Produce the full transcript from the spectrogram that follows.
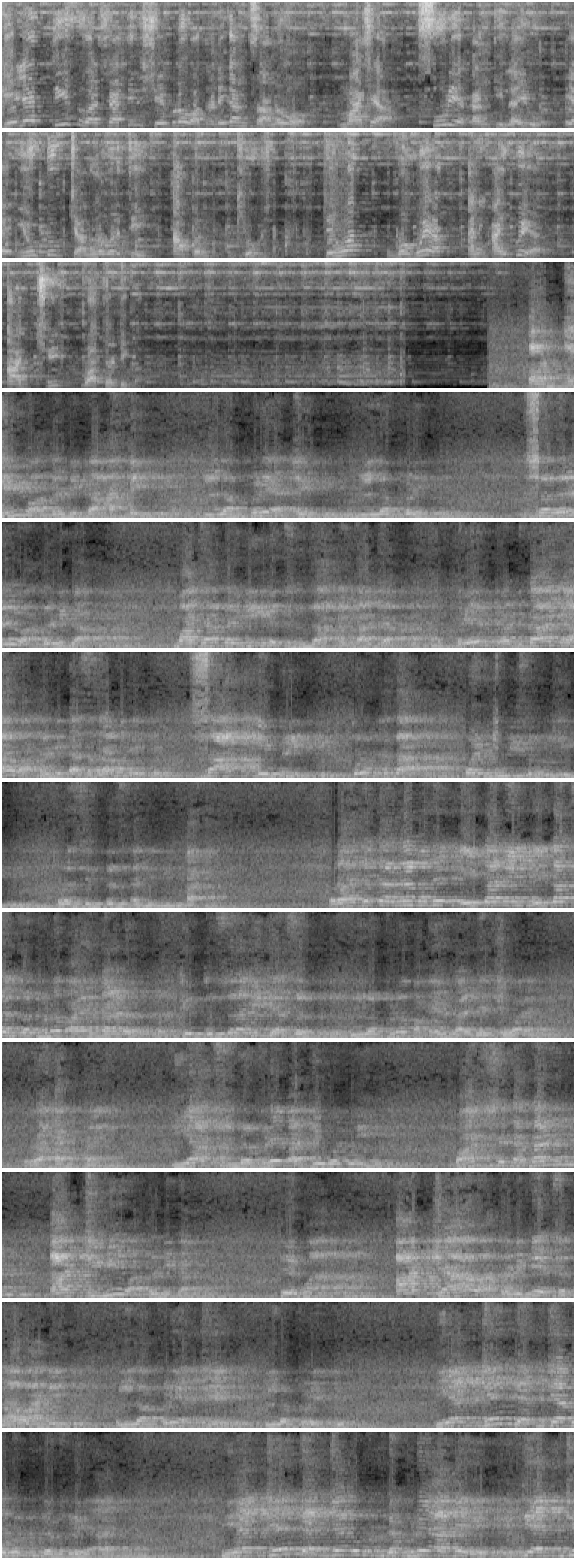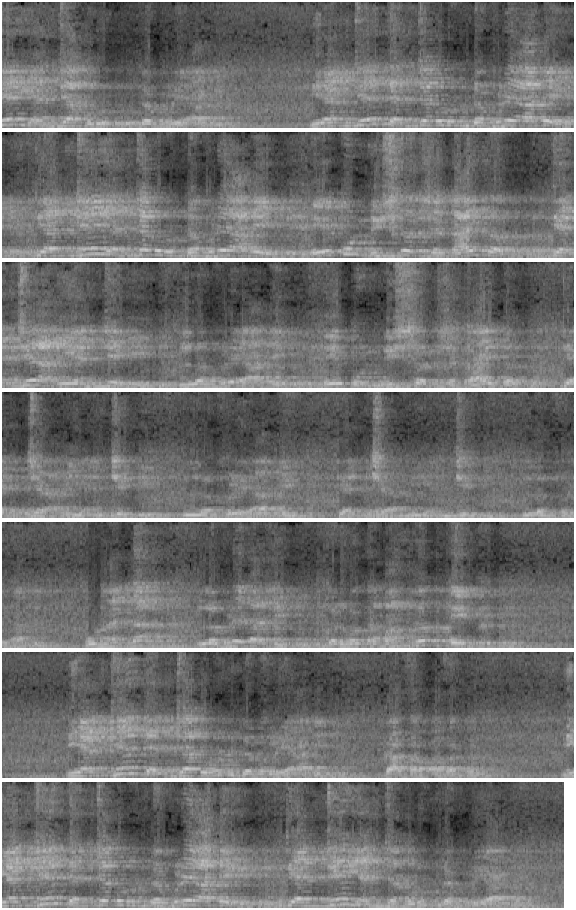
गेल्या तीस वर्षातील शेकडो वातडिकांचा अनुभव माझ्या सूर्यकांती लाईव्ह या युट्यूब चॅनलवरती आपण घेऊ शकतो. तेव्हा बघूयात आणि ऐकूयात आजची वातडिका आजची वातडिका आहे लफड्याचे लफडे. सदरील वातडिका माझ्या दैनिक झुंजानेताच्या फेरफटका या वात्रटिका सत्रामध्ये सात एप्रिल दोन हजार पंचवीस रोजी प्रसिद्ध झालेली आहे. राजकारणामध्ये एकाने एकाच लफड बाहेर काढलं की दुसराही त्याचं लफड बाहेर काढल्याशिवाय राहत नाही. याच लफडेबाजीवरती भाष्य करणारी आजचीही वातडिका तेव्हा आजच्या वातडिकेचं नाव आहे लफड्याचे लफडे. यांचे त्यांच्याकडून डफडे आहे यांचे त्यांच्याकडून डफडे आहे त्यांचे यांच्याकडून डफडे आहे यांचे त्यांच्याकडून डफडे आहे त्यांचे यांच्याकडून डफडे आहे. एकूण निष्कर्ष काय तर त्यांचे आणि यांचेही लफडे आहे. एकूण निष्कर्ष काय तर त्यांचे आणि यांचेही लफडे आहे. त्यांचे आणि यांचेही लफडे आहे. पुन्हा एकदा लफडेबाजी कडव क्रमांक एक. यांचे त्यांच्याकडून डफडे आहे. गाजावाजा यांचे त्यांच्याकडून डफडे आहे त्यांचे यांच्याकडून डफडे आहे.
